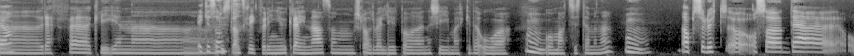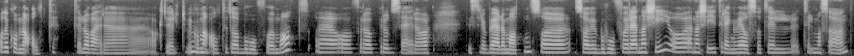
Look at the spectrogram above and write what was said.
Ja. Ref. Eh, krigen uh, Russlands krigføring i Ukraina som slår veldig ut på energimarkedet og, mm. og matsystemene. Mm. Absolutt. Også det, og det kommer alltid til å være aktuelt. Vi kommer mm. alltid til å ha behov for mat. Eh, og for å produsere og distribuere maten, så, så, har vi behov for energi. Og energi trenger vi også til, til masse annet.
